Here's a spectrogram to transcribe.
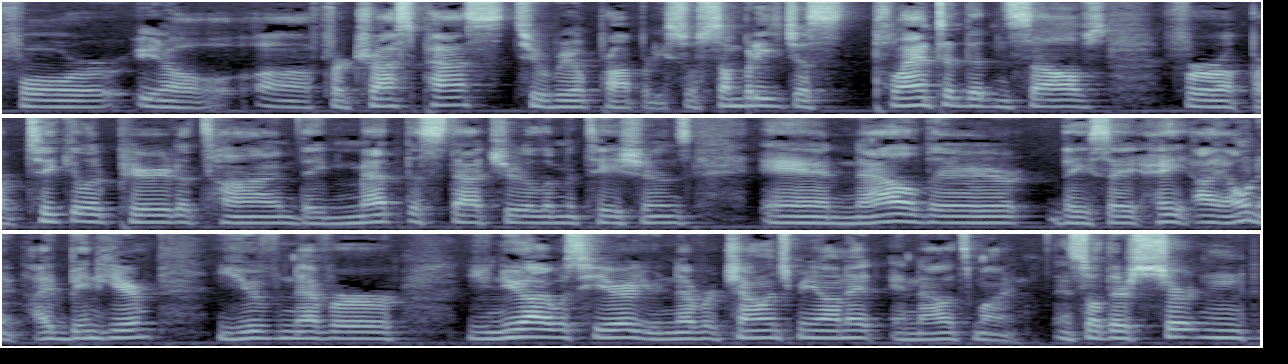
for you know uh, for trespass to real property. So somebody just planted themselves for a particular period of time they met the statute of limitations and now they're they say hey i own it. I've been here you've never you knew I was here, you never challenged me on it, and now it's mine. And so there's certain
